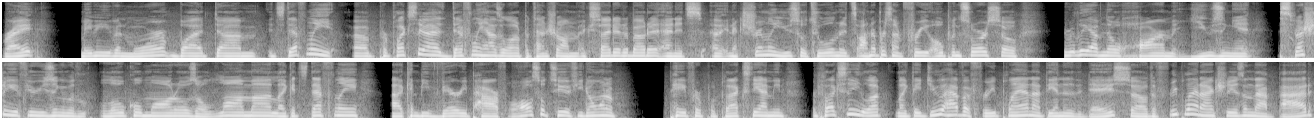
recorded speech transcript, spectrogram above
right? Maybe even more, but um, it's definitely, uh, Perplexity definitely has a lot of potential. I'm excited about it, and it's an extremely useful tool, and it's 100% free open source, so you really have no harm using it especially if you're using it with local models or llama like it's definitely uh, can be very powerful also too if you don't want to pay for perplexity i mean perplexity luck like they do have a free plan at the end of the day so the free plan actually isn't that bad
